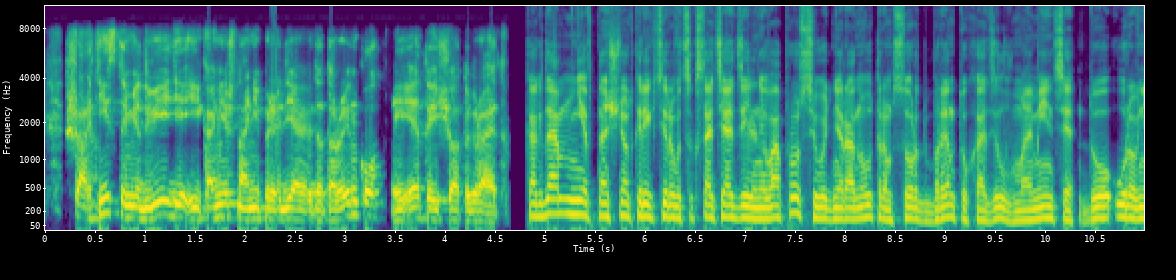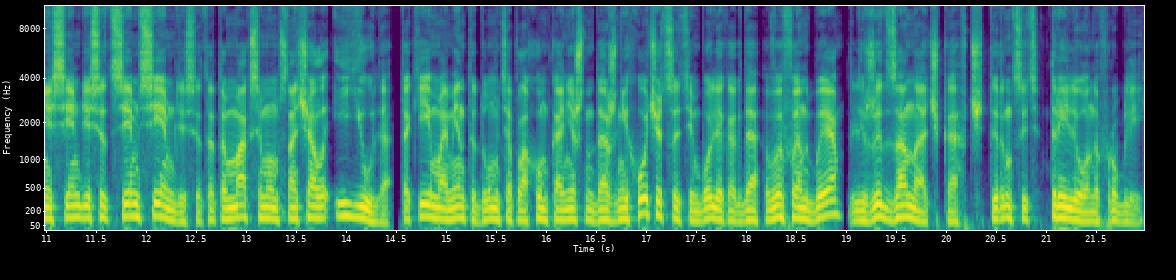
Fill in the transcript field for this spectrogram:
шартисты, медведи, и, конечно, они предъявят это рынку, и это еще отыграет. Когда нефть начнет корректироваться, кстати, отдельный вопрос. Сегодня рано утром сорт Brent уходил в моменте до уровня 77.70. Это максимум с начала июля. Такие моменты думать о плохом, конечно, даже не хочется, тем более, когда в ФНБ лежит заначка в 14 триллионов рублей.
